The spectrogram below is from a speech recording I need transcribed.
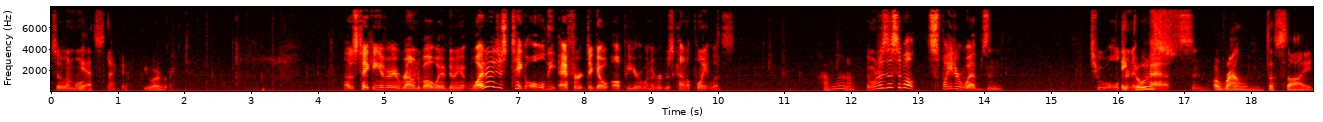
so one more. Yes, Naka, you are right. I was taking a very roundabout way of doing it. Why did I just take all the effort to go up here whenever it was kind of pointless? I don't know. And what is this about spider webs and two alternate goes- paths? And Around the side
